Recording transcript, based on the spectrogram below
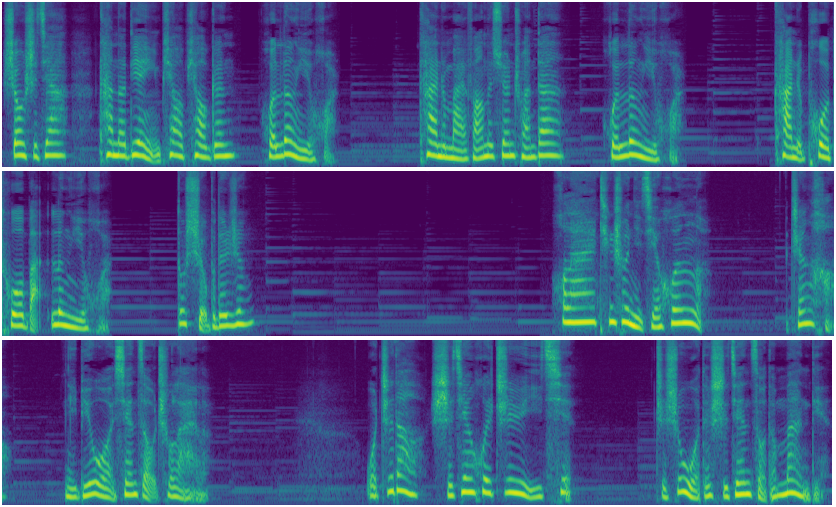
收拾家看到电影票票根会愣一会儿，看着买房的宣传单会愣一会儿，看着破拖把愣一会儿，都舍不得扔。后来听说你结婚了，真好，你比我先走出来了。我知道时间会治愈一切，只是我的时间走得慢点。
